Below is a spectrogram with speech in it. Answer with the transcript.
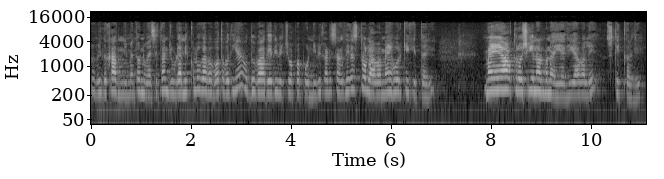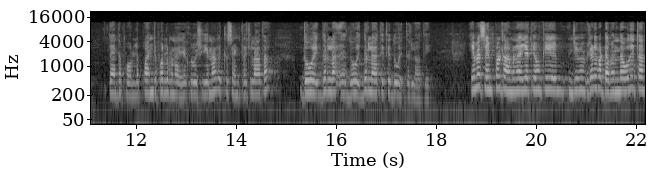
ਵੀ ਦਿਖਾ ਦਿੰਦੀ ਮੈਂ ਤੁਹਾਨੂੰ ਵੈਸੇ ਤਾਂ ਜੂੜਾ ਨਿਕਲੂਗਾ ਬਹੁਤ ਵਧੀਆ। ਉਸ ਤੋਂ ਬਾਅਦ ਇਹਦੇ ਵਿੱਚੋਂ ਆਪਾਂ ਪੋਨੀ ਵੀ ਕੱਢ ਸਕਦੇ ਇਸ ਤੋਂ ਇਲਾਵਾ ਮੈਂ ਹੋਰ ਕੀ ਕੀਤਾ ਜੀ? ਮੈਂ ਆ ਕਰੋਸ਼ੀਏ ਨਾਲ ਬਣਾਈ ਹੈ ਜੀ, ਆਹ ਵਾਲੇ ਸਟicker ਜੀ। ਤਿੰਨ ਫੁੱਲ, ਪੰਜ ਫੁੱਲ ਬਣਾਏ ਕਰੋਸ਼ੀਏ ਨਾਲ। ਇੱਕ ਸੈਂਟਰ ਚ ਲਾਤਾ, ਦੋ ਇੱਧਰ ਲਾ ਦੋ ਇੱਧਰ ਲਾਤੇ ਤੇ ਦੋ ਇੱਧਰ ਲਾਤੇ। ਇਹ ਮੈਂ ਸਿੰਪਲ ਤਾਂ ਬਣਾਇਆ ਕਿਉਂਕਿ ਜਿਵੇਂ, ਜਿਹੜੇ ਵੱਡਾ ਬੰਦਾ ਉਹਦੇ ਤਾਂ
